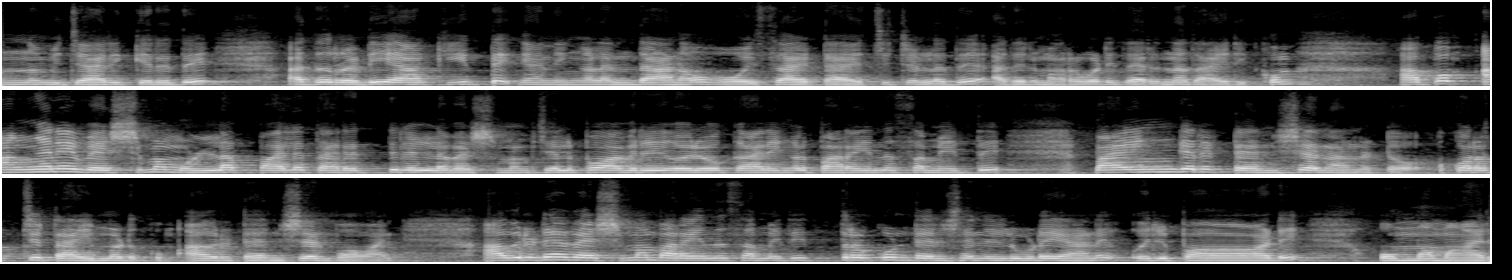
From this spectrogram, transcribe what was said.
ഒന്നും വിചാരിക്കരുത്. അത് റെഡി ആക്കിയിട്ട് ഞാൻ നിങ്ങൾ എന്താണോ വോയിസ് ആയിട്ട് അയച്ചിട്ടുള്ളത് അതിന് മറുപടി തരുന്നതായിരിക്കും. അപ്പം അങ്ങനെ വിഷമമുള്ള പല തരത്തിലുള്ള വിഷമം. ചിലപ്പോൾ അവർ ഓരോ കാര്യങ്ങൾ പറയുന്ന സമയത്ത് ഭയങ്കര ടെൻഷനാണ് കേട്ടോ കുറച്ച് ടൈം എടുക്കും ആ ഒരു ടെൻഷൻ പോവാൻ. അവരുടെ വിഷമം പറയുന്ന സമയത്ത് ഇത്രക്കും ടെൻഷനിലൂടെയാണ് ഒരുപാട് ഉമ്മമാർ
